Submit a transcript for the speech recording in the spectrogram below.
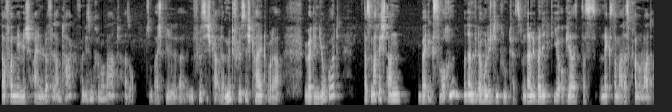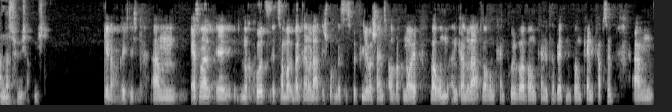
Davon nehme ich einen Löffel am Tag von diesem Granulat, also zum Beispiel äh, in Flüssigkeit oder mit Flüssigkeit oder über den Joghurt. Das mache ich dann über x Wochen und dann wiederhole ich den Bluttest. Und dann überlegt ihr, ob ihr das nächste Mal das Granulat anders für mich abmischt. Genau, richtig. Ähm, erstmal äh, noch kurz, jetzt haben wir über Granulat gesprochen, das ist für viele wahrscheinlich auch noch neu. Warum ein Granulat, warum kein Pulver, warum keine Tabletten, warum keine Kapseln? Ähm,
